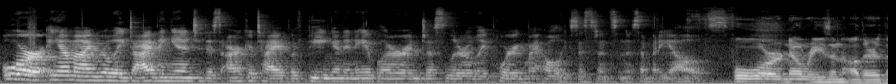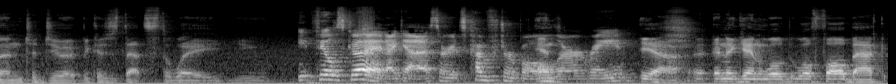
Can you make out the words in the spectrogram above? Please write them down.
Or am I really diving into this archetype of being an enabler and just literally pouring my whole existence into somebody else? For no reason other than to do it because that's the way you it feels good, I guess, or it's comfortable, and, or right. Yeah, and again, we'll we'll fall back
